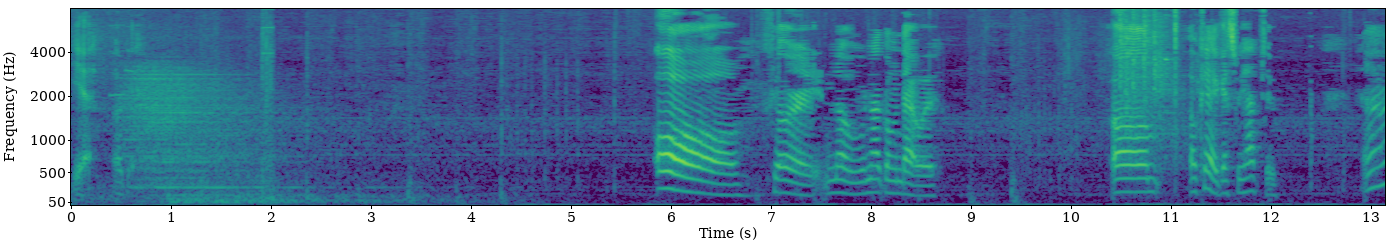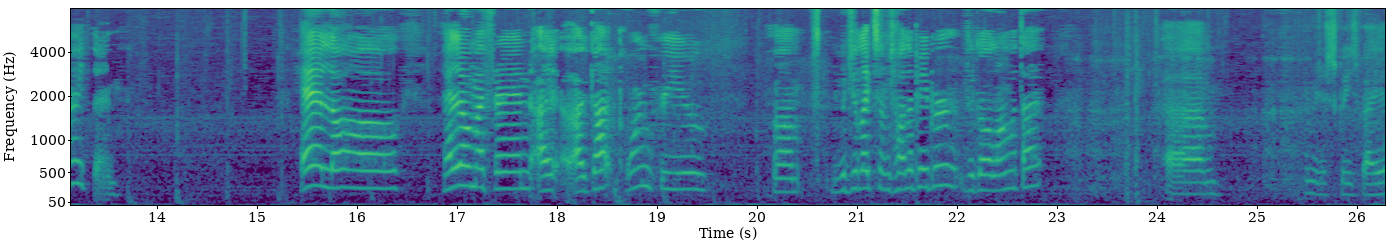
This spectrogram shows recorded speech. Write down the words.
Yeah, okay. Oh, sorry. No, we're not going that way. Um, okay, I guess we have to. Alright then. Hello. Hello, my friend. I, I got porn for you. Um, would you like some toilet paper to go along with that? Um, let me just squeeze by you.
